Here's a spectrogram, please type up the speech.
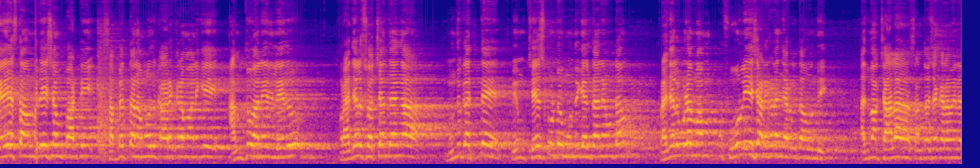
తెలియజేస్తాం తెలుగుదేశం పార్టీ సభ్యత్వ నమోదు కార్యక్రమానికి అంతు అనేది లేదు. ప్రజలు స్వచ్ఛందంగా ముందుకొస్తే మేము చేసుకుంటూ ముందుకెళ్తానే ఉంటాం. ప్రజలు కూడా మా ఫోన్లు చేసి అడగడం జరుగుతూ ఉంది. అది మాకు చాలా సంతోషకరమైన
